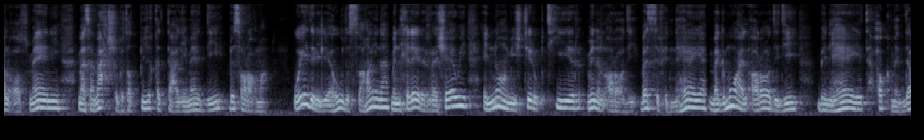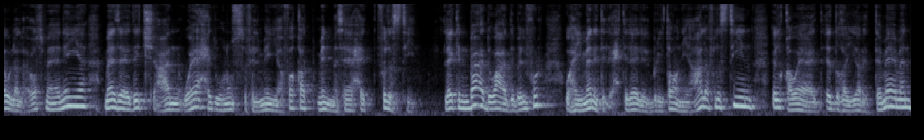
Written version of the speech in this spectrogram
العثماني ما سمحش بتطبيق التعليمات دي بصرامة وقدر اليهود الصهاينة من خلال الرشاوي إنهم يشتروا كتير من الأراضي. بس في النهاية مجموع الأراضي دي بنهاية حكم الدولة العثمانية ما زادتش عن واحد ونص في المية فقط من مساحة فلسطين. لكن بعد وعد بلفور وهيمنة الاحتلال البريطاني على فلسطين القواعد اتغيرت تماما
